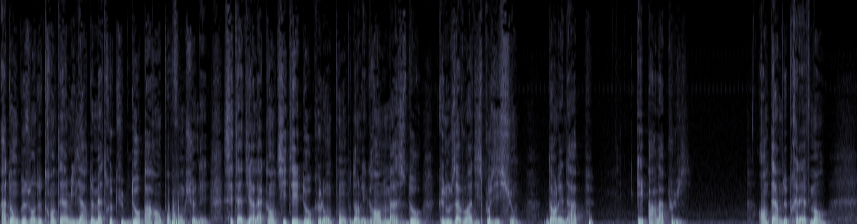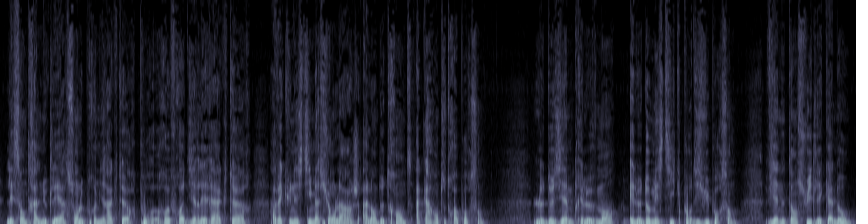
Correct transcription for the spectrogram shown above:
a donc besoin de 31 milliards de mètres cubes d'eau par an pour fonctionner, c'est-à-dire la quantité d'eau que l'on pompe dans les grandes masses d'eau que nous avons à disposition, dans les nappes et par la pluie. En termes de prélèvement, les centrales nucléaires sont le premier acteur pour refroidir les réacteurs avec une estimation large allant de 30 à 43%. Le deuxième prélèvement est le domestique pour 18%. Viennent ensuite les canaux,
